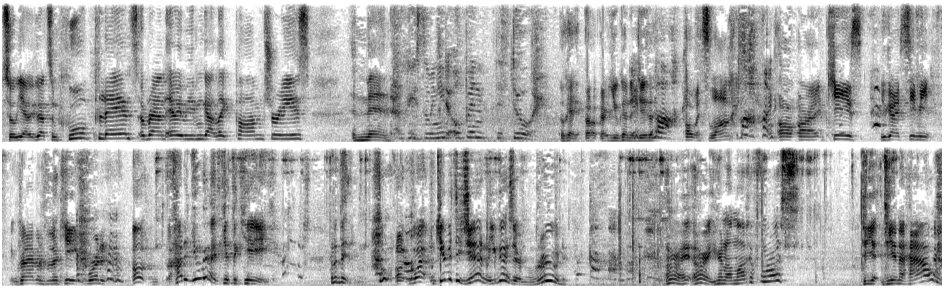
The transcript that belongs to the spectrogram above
So yeah, we've got some cool plants around the area. We even got like palm trees. And then, Okay, so we need to open this door. okay, oh, are you gonna do It's that? locked. Oh, it's locked. Locked. Oh, all right, keys. You guys see me grabbing for the key. Where did, oh, how did you guys get the key? Did they, oh, uh, what? Give it to Jen. You guys are rude. All right, all right. You're gonna unlock it for us? Do you do you know how?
